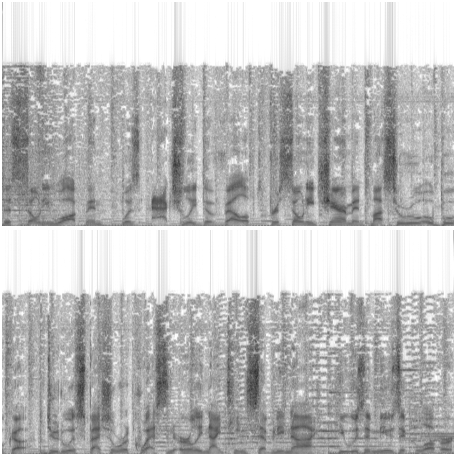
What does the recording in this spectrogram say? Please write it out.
The Sony Walkman was actually developed for Sony chairman Masaru Ibuka due to a special request in early 1979. He was a music lover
